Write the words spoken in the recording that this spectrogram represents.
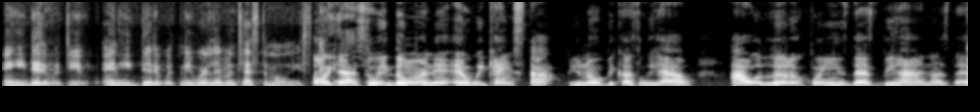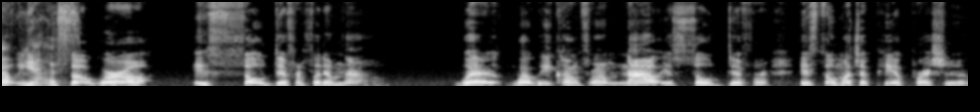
and he did it with you and he did it with me. We're living testimonies. Oh yes we doing it and we can't stop you know because we have our little queens that's behind us that oh yes. the world is so different for them now. Where where we come from now is so different. It's so much of peer pressure.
